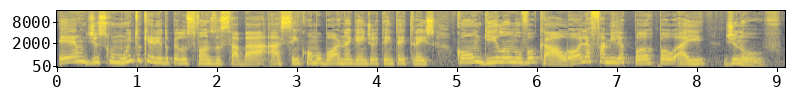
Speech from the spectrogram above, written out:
é um disco muito querido pelos fãs do Sabá, assim como Born Again de 83, com Gillan no vocal. Olha a família Purple aí de novo.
